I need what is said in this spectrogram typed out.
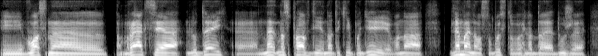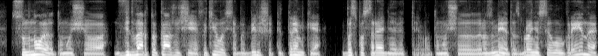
І, власне, там реакція людей е, на, насправді на такі події, вона для мене особисто виглядає дуже сумною, тому що, відверто кажучи, хотілося б більше підтримки безпосередньо від тилу. Тому що розумієте, Збройні Сили України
